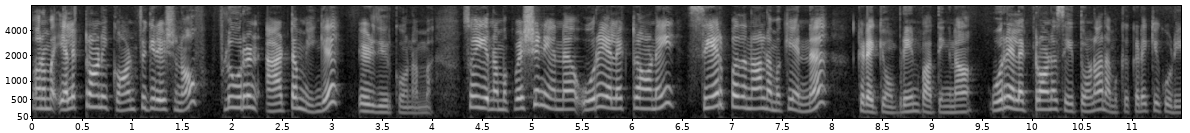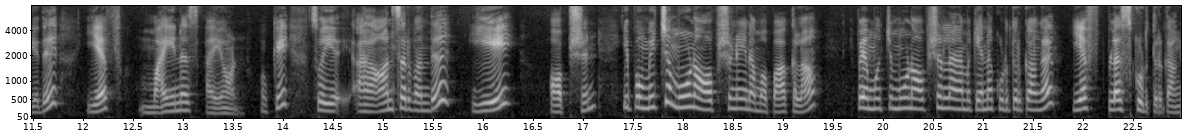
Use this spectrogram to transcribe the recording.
ஸோ நம்ம electronic configuration of fluorine atom இங்கே எழுதியிருக்கோம் நம்ம. ஸோ நம்ம கொஷின் என்ன? ஒரு எலக்ட்ரானை சேர்ப்பதனால் நமக்கு என்ன கிடைக்கும் அப்படின்னு பார்த்தீங்கன்னா ஒரு எலக்ட்ரானை சேர்த்தோன்னா நமக்கு கிடைக்கக்கூடியது F minus ion okay so answer வந்து ஏ ஆப்ஷன் இப்போ மிச்சம் மூணு ஆப்ஷனையும் நம்ம பார்க்கலாம். இப்போ மிச்சம் மூணு ஆப்ஷனில் நமக்கு என்ன கொடுத்துருக்காங்க? எஃப் ப்ளஸ் கொடுத்துருக்காங்க.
